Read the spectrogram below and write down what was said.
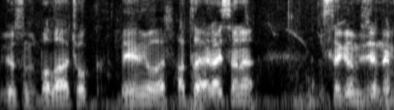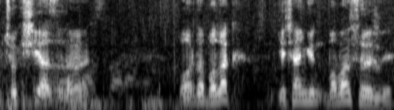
Biliyorsunuz balığı çok beğeniyorlar. Hatta Eray sana Instagram üzerinden birçok kişi yazdı değil mi? Bu arada balak geçen gün baban söyledi.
